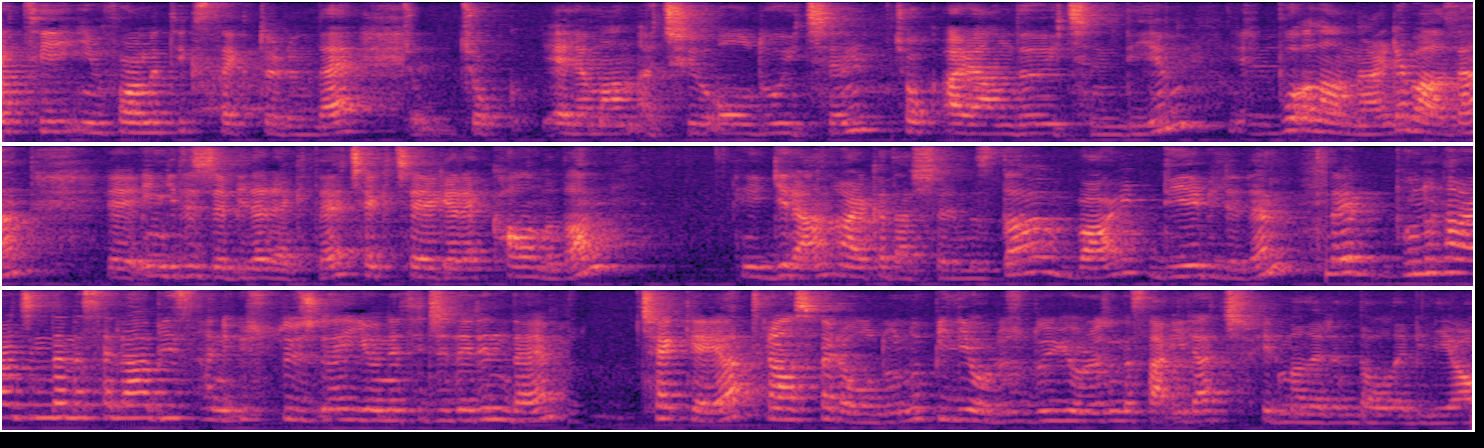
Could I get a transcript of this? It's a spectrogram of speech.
IT, informatik sektöründe çok eleman açığı olduğu için, çok arandığı için diyeyim. E, bu alanlarda bazen e, İngilizce bilerek de Çekçe'ye gerek kalmadan e, giren arkadaşlarımız da var diyebilirim. Ve bunun haricinde mesela biz hani üst düzey yöneticilerin de Çekya'ya transfer olduğunu biliyoruz, duyuyoruz. Mesela ilaç firmalarında olabiliyor.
